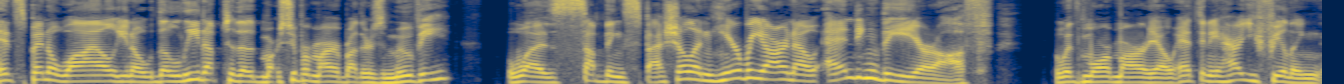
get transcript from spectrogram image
It's been a while. You know, the lead up to the Super Mario Brothers movie was something special. And here we are now ending the year off with more Mario. Anthony, how are you feeling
